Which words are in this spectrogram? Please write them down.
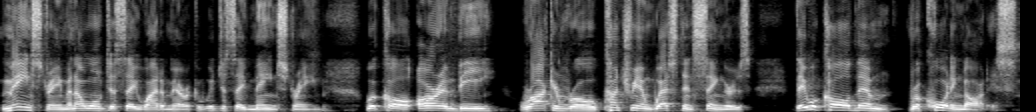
mainstream, and I won't just say white America, we'll just say mainstream. We'll call R and B, rock and roll, country and western singers. They would call them recording artists,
